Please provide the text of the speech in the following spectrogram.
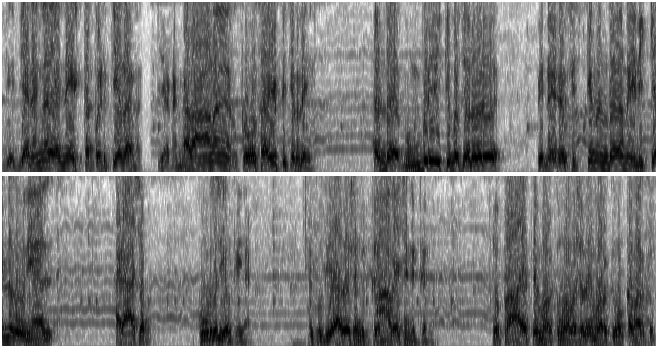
ജനങ്ങൾ ജനങ്ങളെ എന്നെ ഇഷ്ടപ്പെടുത്തിയതാണ്. ജനങ്ങളാണ് പ്രോത്സാഹിപ്പിക്കുന്നതേ അതുകൊണ്ട് മുമ്പിലിരിക്കുമ്പോൾ ചിലവർ പിന്നെ രസിക്കുന്നുണ്ട് എന്ന് എനിക്കെന്നെ തോന്നിയാൽ കലാശം കൂടുതൽ ചവിട്ടി ഞാൻ. പുതിയ ആവേശം കിട്ടുക. ആവേശം കിട്ടുന്നു ഇപ്പൊ പ്രായത്തെ മറക്കും അവശതയും മറക്കും. ഒക്കെ മറക്കും.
